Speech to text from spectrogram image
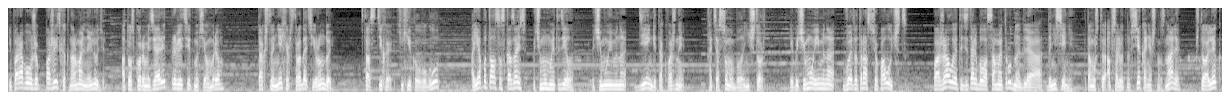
и пора бы уже пожить как нормальные люди – а то скоро метеорит прилетит, мы все умрем. Так что нехер страдать ерундой. Стас тихо хихикал в углу, а я пытался сказать, почему мы это делаем. Почему именно деньги так важны, хотя сумма была ничтожна. И почему именно в этот раз все получится. Пожалуй, эта деталь была самая трудная для донесения, потому что абсолютно все, конечно, знали, что Олег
